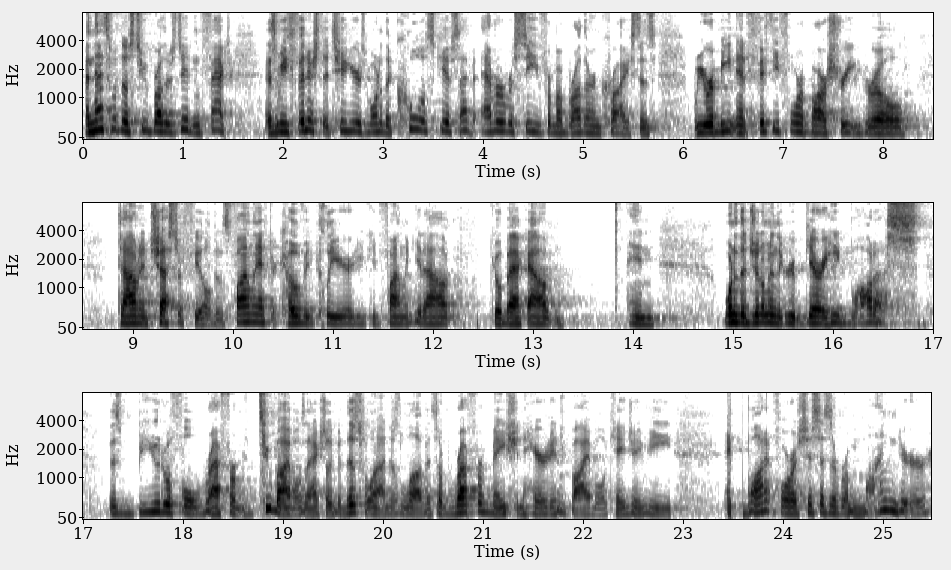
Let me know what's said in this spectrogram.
And that's what those two brothers did. In fact, as we finished the two years, one of the coolest gifts I've ever received from a brother in Christ is we were meeting at 54 Bar Street and Grill down in Chesterfield. It was finally after COVID cleared. You could finally get out, go back out. And one of the gentlemen in the group, Gary, he bought us this beautiful Reform, two Bibles actually, but this one I just love. It's a Reformation Heritage Bible, KJV. And he bought it for us just as a reminder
